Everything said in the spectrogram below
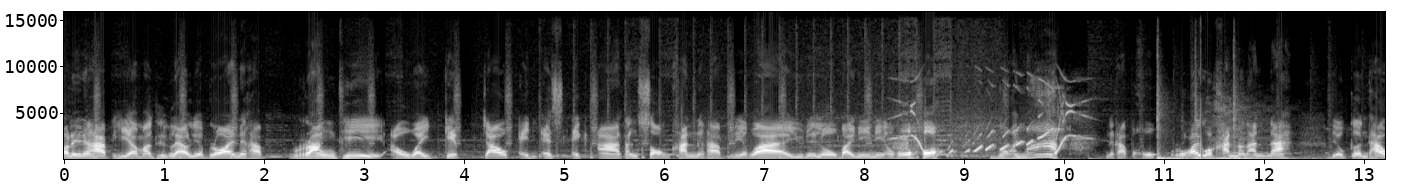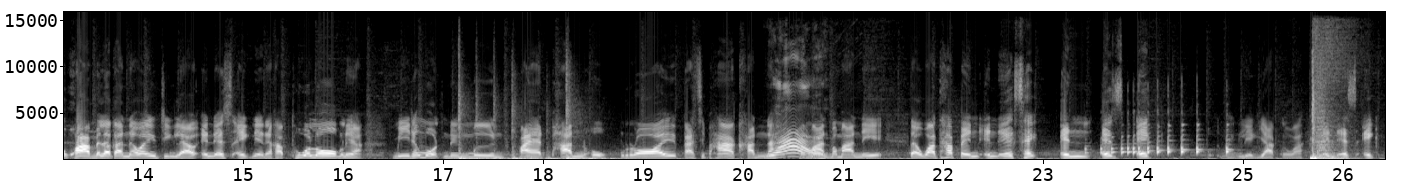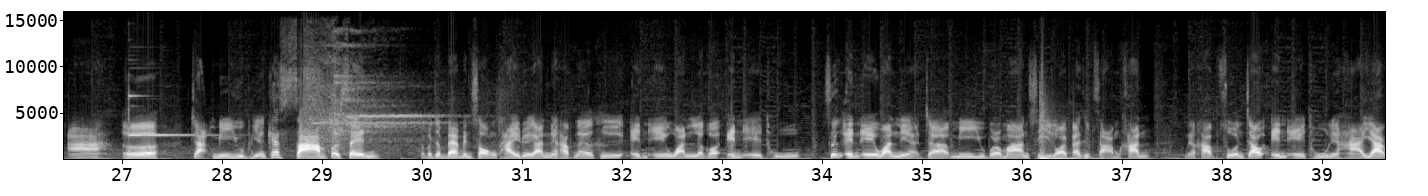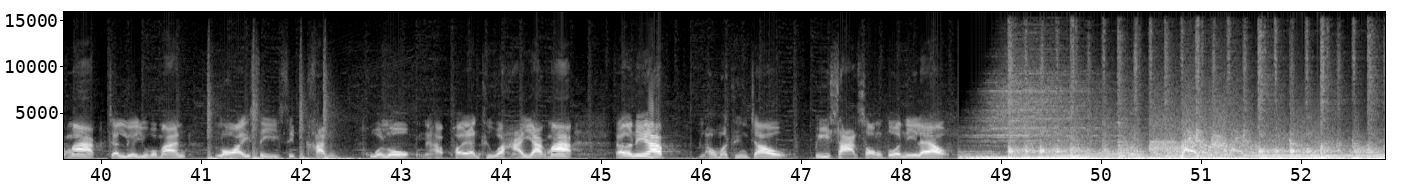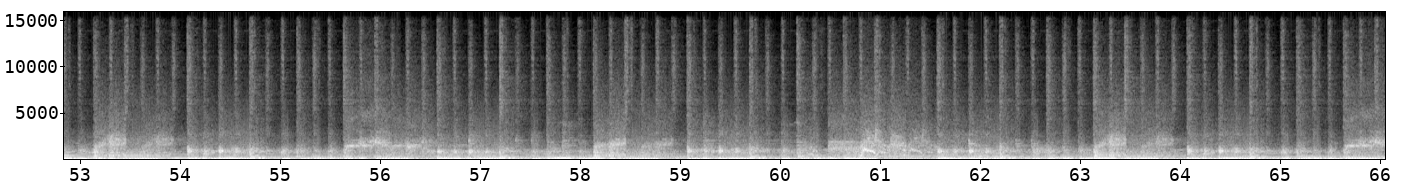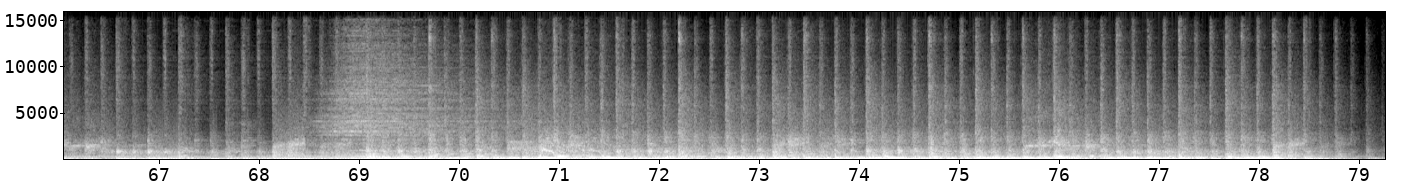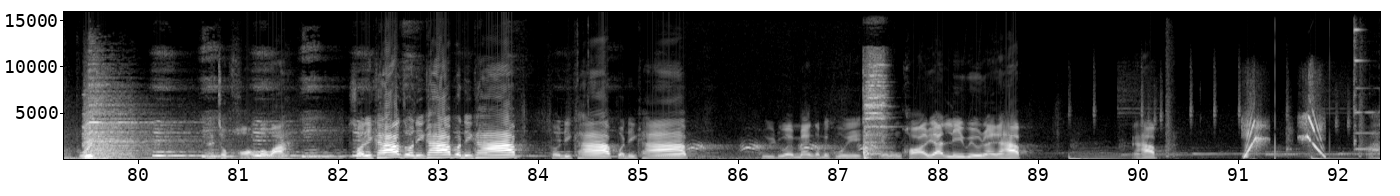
อนนี้นะครับเฮียมาถึงแล้วเรียบร้อยนะครับ รังที่เอาไว้เก็บเจ้า NSXR ทั้ง 2 คันนะครับ เรียกว่าอยู่ในโลกใบนี้นี่โอ้โหน้อยมากนะครับ 600 กว่าคันเท่านั้นนะ เดี๋ยวเกรินเท้าความไปแล้วกันนะว่าจริงๆแล้ว NSX เนี่ยนะครับทั่วโลกเนี่ยมีทั้งหมด 18,685 คันนะว้าวประมาณประมาณนี้ แต่ว่าถ้าเป็น NSX NSX แม่งเรียกยากตัววะ NSXR เออจะมีอยู่เพียงแค่ 3% แล้วมันจะแบ่งเป็น 2 ไทป์ด้วยกันนะครับ นั่นก็คือ NA1 แล้วก็ NA2 ซึ่ง NA1 เนี่ยจะมีอยู่ประมาณ 483 คันนะครับ ส่วนเจ้า NA2 เนี่ยหายากมาก จะเหลืออยู่ประมาณ 140 คันทั่วโลกนะครับ เพราะฉะนั้นถือว่าหายากมาก แล้วตอนนี้ครับ เรามาถึงเจ้าปีศาจ2ตัวนี้แล้ว สวัสดีครับ สวัสดีครับ สวัสดีครับ สวัสดีครับ สวัสดีครับ คุยด้วยแม่งก็ไม่คุย เดี๋ยวผมขออนุญาตรีวิวหน่อยนะครับ นะครับอ่า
